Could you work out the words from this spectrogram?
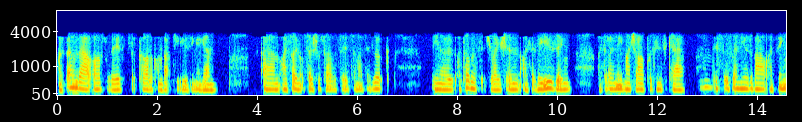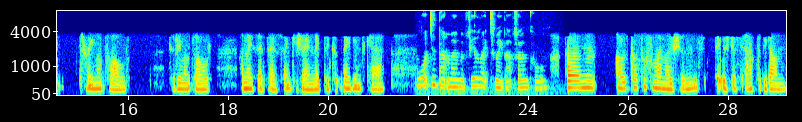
I found out after this that Carla come back to using again. Um, I phoned up social services and I said, look, you know, I told them the situation. I said, we're using. I said, I need my child put into care. Mm. This was when he was about, I think, three months old, two, three months old. And they said, yes, thank you, Shane. They, they took the baby into care. What did that moment feel like to make that phone call? Um, I was cut off from my emotions. It was just, it had to be done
